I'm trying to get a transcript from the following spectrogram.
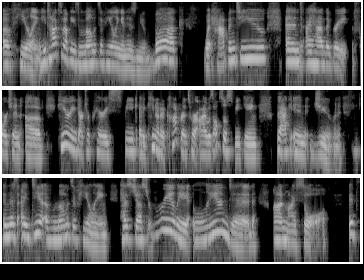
of healing. He talks about these moments of healing in his new book what happened to you. And I had the great fortune of hearing Dr. Perry speak at a keynote at a conference where I was also speaking back in June. And this idea of moments of healing has just really landed on my soul. It's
